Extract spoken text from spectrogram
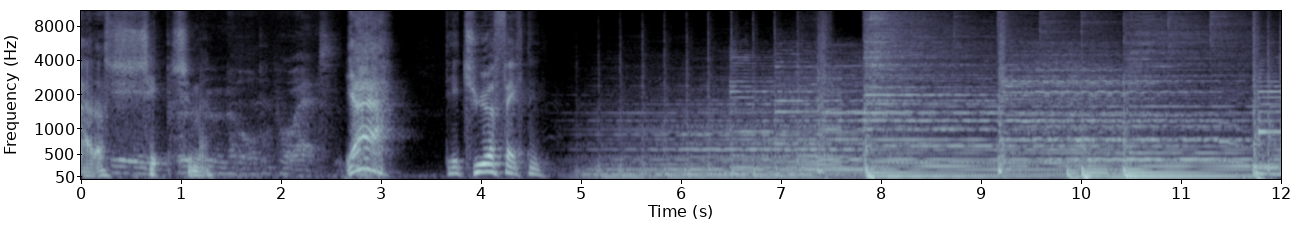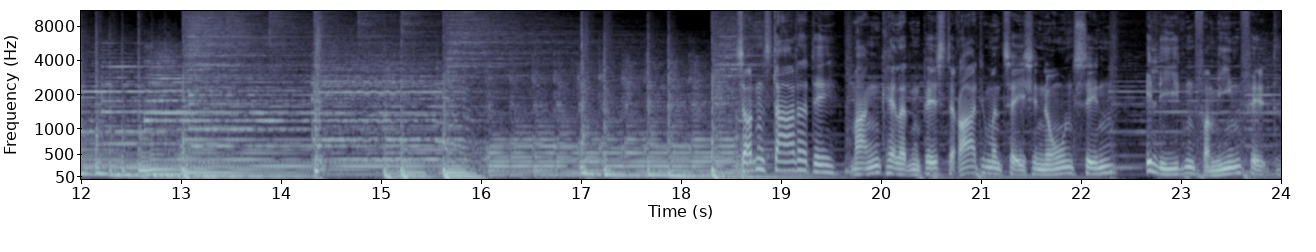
Er der sindssygt, mand? Ja! Det er tyrefægtning. Sådan starter det, mange kalder den bedste radiomontage nogensinde, eliten fra minefeltet,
